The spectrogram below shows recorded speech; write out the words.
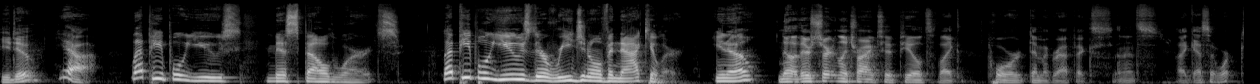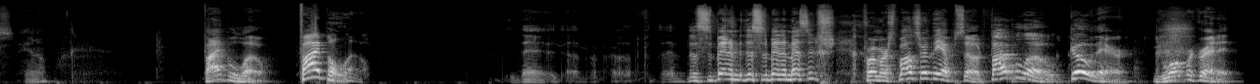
You do. Yeah. Let people use misspelled words. Let people use their regional vernacular, you know? No, they're certainly trying to appeal to like poor demographics, and it's I guess it works. You know, five below. Five below. The, uh, this has been a, this has been a message from our sponsor of the episode. Five below. Go there. You won't regret it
